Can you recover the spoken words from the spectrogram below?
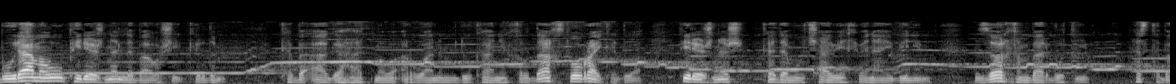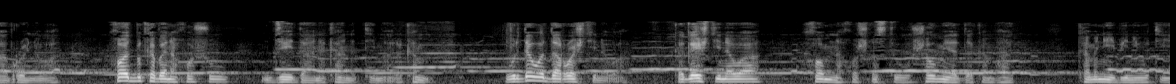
بورامەوە و پیرێژنە لە باوەشی کردم کە بە ئاگا هاتمەوە ئەڕوانم دوکانی خڕ داخستوە و ڕایکردوە پیرێژنەش کە دەم و چاوی خوێناوی بینیم زۆر خەمبار بوتی هەستە با بڕۆینەوە خۆت بکە بە نەخۆش و جێی دانەکانت تیمارەکەم. وردە وردە ڕۆشتینەوە. کە گەیشتینەوە خۆم نەخۆش خست و شەو مێردەکەم هات کە منی بینی وتی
